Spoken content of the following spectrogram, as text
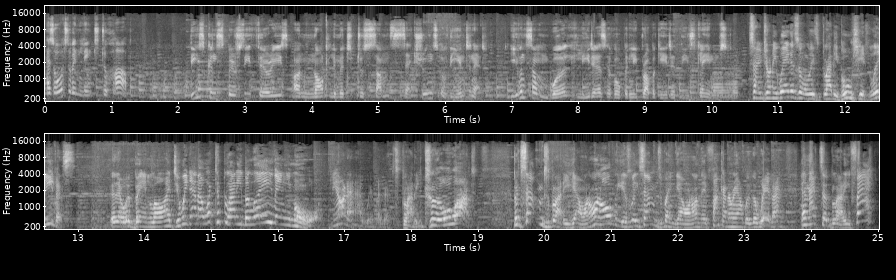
has also been linked to HAARP. These conspiracy theories are not limited to some sections of the internet. Even some world leaders have openly propagated these claims. So, Johnni, where does all this bloody bullshit leave us? That we've been lied to? We don't know what to bloody believe anymore. Now, I don't know whether it's bloody true or what. But something's bloody going on. Obviously, something's been going on. They're fucking around with the weather, and that's a bloody fact.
